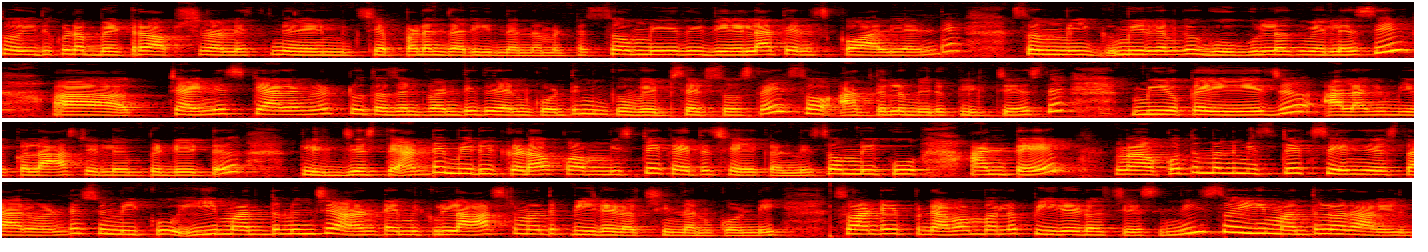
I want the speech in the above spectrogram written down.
సో ఇది కూడా బెటర్ ఆప్షన్ అనేసి నేను మీకు చెప్పడం జరిగింది అన్నమాట సో మీరు ఇది ఎలా తెలుసుకోవాలి అంటే సో మీకు మీరు కనుక గూగుల్లోకి వెళ్ళేసి Chinese calendar two thousand twenty three అని కొడితే మీకు వెబ్సైట్స్ వస్తాయి. సో అందులో మీరు క్లిక్ చేస్తే మీ యొక్క ఏజ్ అలాగే మీ యొక్క లాస్ట్ ఎల్ఎంపీ డేట్ క్లిక్ చేస్తే అంటే మీరు ఇక్కడ ఒక మిస్టేక్ అయితే చేయకండి. సో మీకు అంటే కొంతమంది మిస్టేక్స్ ఏం చేస్తారు అంటే సో మీకు ఈ మంత్ నుంచి అంటే మీకు లాస్ట్ మంత్ పీరియడ్ వచ్చింది అనుకోండి సో అంటే ఇప్పుడు నవంబర్లో పీరియడ్ వచ్చేసింది. సో ఈ మంత్లో రాలేదు.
